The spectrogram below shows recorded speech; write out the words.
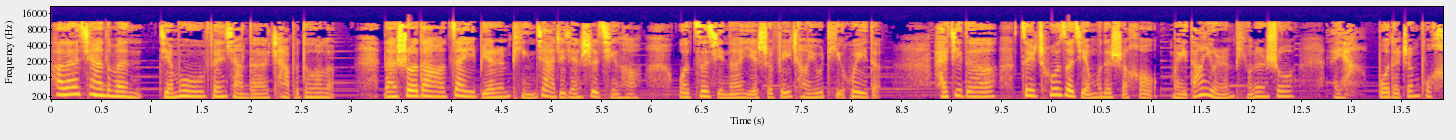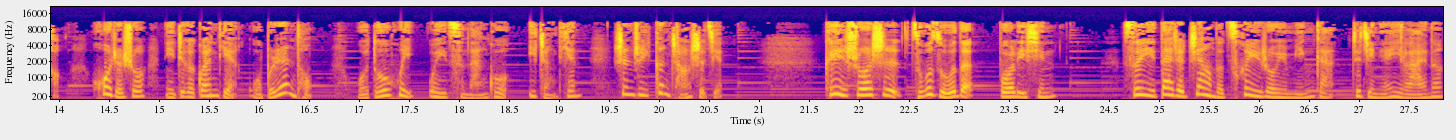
好了，亲爱的们，节目分享的差不多了。那说到在意别人评价这件事情哈，我自己呢也是非常有体会的。还记得最初做节目的时候，每当有人评论说“哎呀，播的真不好”，或者说“你这个观点我不认同”，我都会为此难过一整天，甚至于更长时间，可以说是足足的玻璃心。所以带着这样的脆弱与敏感，这几年以来呢，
